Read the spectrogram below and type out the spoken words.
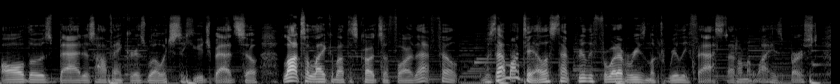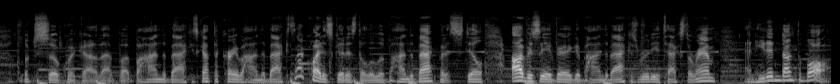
all those badges, Hoff Anchor as well, which is a huge badge. So a lot to like about this card so far. That felt was that Monta Ellis? That really, for whatever reason, looked really fast. I don't know why his burst looked so quick out of that. But behind the back, he's got the Curry behind the back. It's not quite as good as the Lillard behind the back, but it's still obviously a very good behind the back as Rudy attacks the rim, and he didn't dunk the ball.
